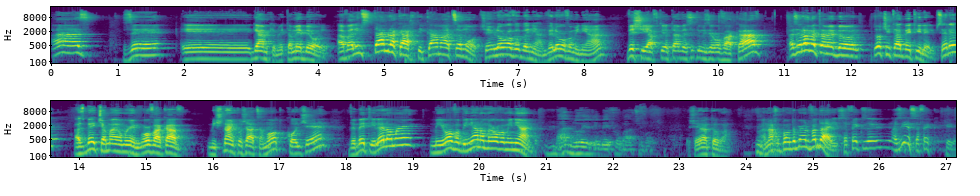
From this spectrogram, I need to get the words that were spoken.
אז זה אה, גם כן, מטמא באוהל. אבל אם סתם לקחתי כמה עצמות שהם לא רוב הבניין ולא רוב המניין, ושייפתי אותם ועשיתי מזה רוב הקו, אז זה לא מטמא באוהל. זאת שיטת בית הלל, בסדר? אז בית שמאי אומרים רוב הקו משניים שלושה עצמות, כלשהן, ובית הלל אומרים מרוב הבניין או מרוב המניין. מה הם לא יודעים איפה בעצמות? שאלה טובה. אנחנו פה מדברים על ודאי, ספק זה, אז יהיה ספק. כאילו.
